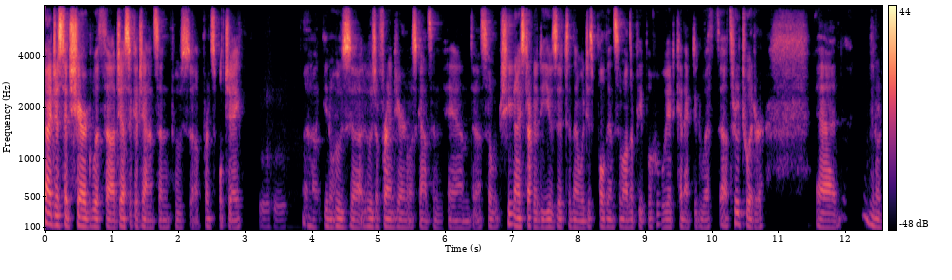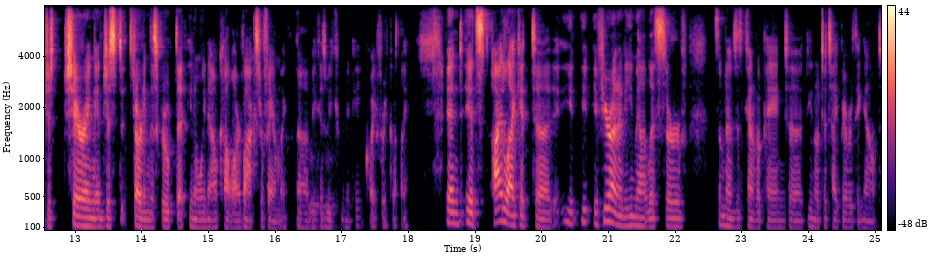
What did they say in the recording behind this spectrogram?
i just had shared with uh, jessica johnson who's uh, principal j mm-hmm. uh, you know who's uh, who's a friend here in wisconsin. And uh, so she and i started to use it. And then we just pulled in some other people who we had connected with uh, through twitter. And you know just sharing and just starting this group that you know we now call our Voxer family uh, because we communicate quite frequently. And it's I like it. Uh, if you're on an email list serve, sometimes it's kind of a pain to you know to type everything out.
